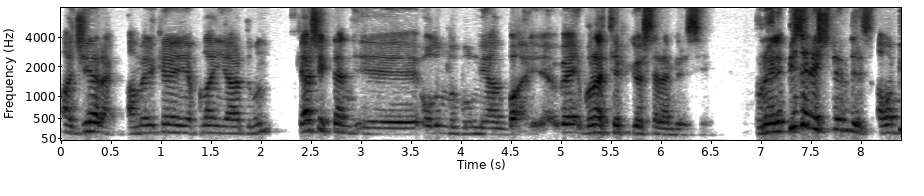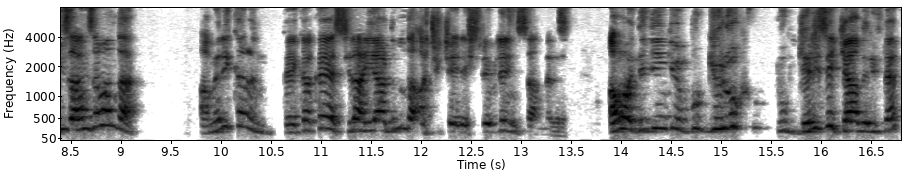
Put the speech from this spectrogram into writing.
acıyarak Amerika'ya yapılan yardımın gerçekten e, olumlu bulmayan ve buna tepki gösteren birisiyim. Bunu ele, biz eleştirebiliriz ama biz aynı zamanda Amerika'nın PKK'ya silah yardımını da açıkça eleştirebilen insanlarız. Ama dediğin gibi bu güruh, bu geri zekalı herifler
